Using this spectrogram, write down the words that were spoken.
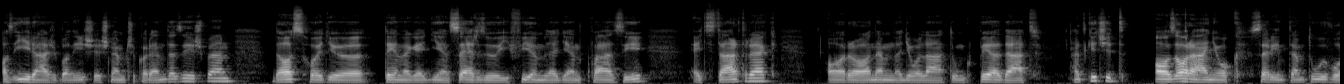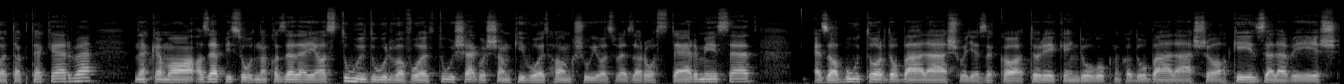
az írásban is, és nem csak a rendezésben, de az, hogy ö, tényleg egy ilyen szerzői film legyen kvázi egy Star Trek, arra nem nagyon látunk példát. Hát kicsit az arányok szerintem túl voltak tekerve, nekem a, az epizódnak az eleje az túl durva volt, túlságosan ki volt hangsúlyozva ez a rossz természet, ez a bútordobálás, vagy ezek a törékeny dolgoknak a dobálása, a kézzelevés,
